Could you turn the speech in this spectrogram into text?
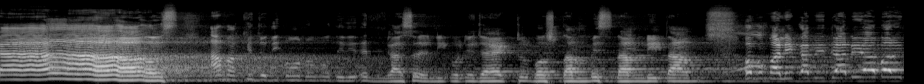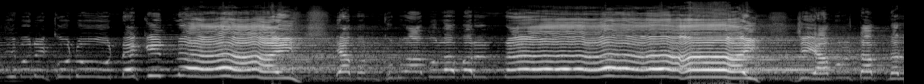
গাছ, আমাকে যদি অনুমতি দিতেন গাছের নিকটে যায়, একটু বসতাম বিশ্রাম নিতাম। ওগো মালিক, আমি জানি আমার জীবনে কোনো নাকি নাই, এমন কোনো আমল আমার নাই। যে আমলটা আপনার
